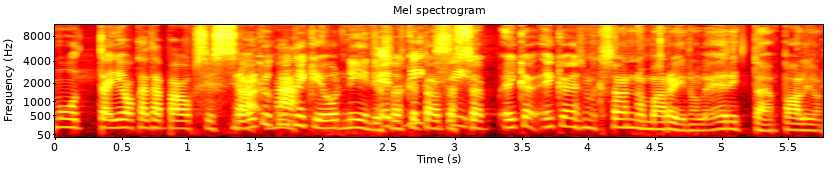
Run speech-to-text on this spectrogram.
mutta joka tapauksessa... No eikö kuitenkin mä, ole niin, jos miksi, tässä, eikö, eikö esimerkiksi Sanna Marin ole erittäin paljon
